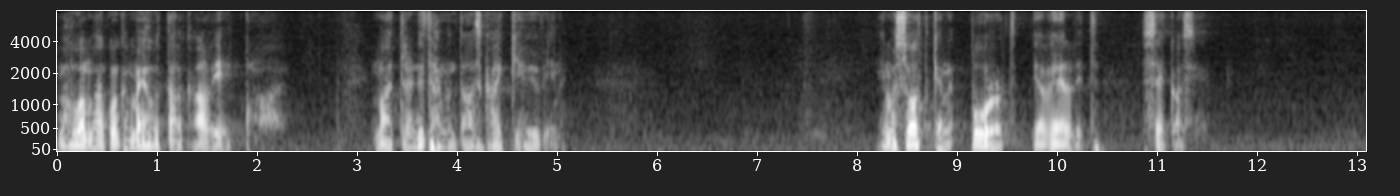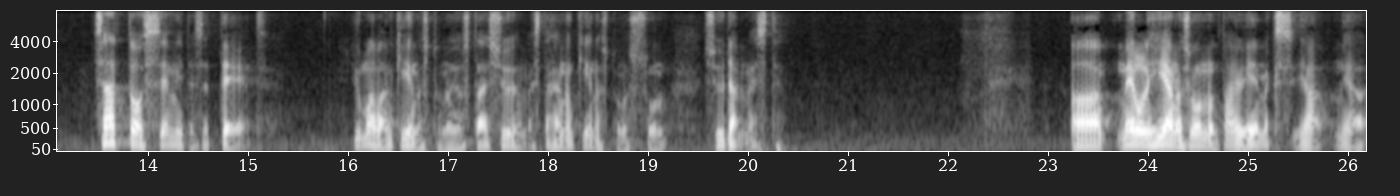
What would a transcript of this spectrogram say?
Mä huomaan, kuinka mehut alkaa liikkumaan. Mä ajattelen, nythän on taas kaikki hyvin. Ja mä sotken purot ja vellit sekaisin. Sä et ole se, mitä sä teet. Jumala on kiinnostunut jostain syömästä. Hän on kiinnostunut sun sydämestä. Meillä oli hieno sunnuntai viimeksi ja, ja,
